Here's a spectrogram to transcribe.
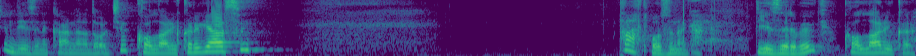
Şimdi dizini karnına doğru çek. Kollar yukarı gelsin. Taht pozuna gel. Dizleri bük. Kollar yukarı.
